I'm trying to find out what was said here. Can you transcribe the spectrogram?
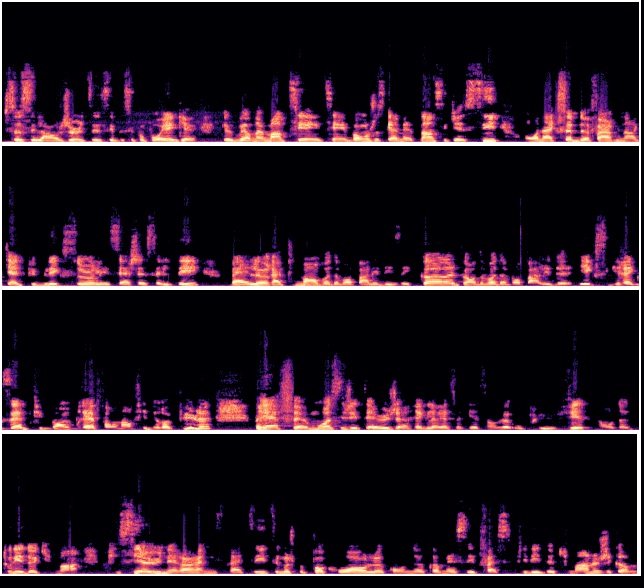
ça c'est l'enjeu, c'est, c'est pas pour rien que, que, le gouvernement tient, tient bon jusqu'à maintenant, c'est que si on accepte de faire une enquête publique sur les CHSLD, ben là, rapidement, on va devoir parler des écoles, puis on va devoir parler de X, Y, Z, puis bon, bref, on n'en finira plus, là. Bref, moi, si j'étais eux, je réglerais cette question-là au plus vite. On donne tous les documents, puis s'il y a eu une erreur administrative. Tu sais, moi, je peux pas croire là qu'on a comme essayé de falsifier des documents. J'ai comme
